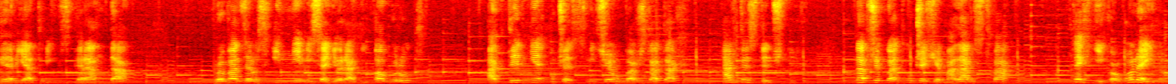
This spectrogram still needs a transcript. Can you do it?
Geriatrix Granda, prowadzę z innymi seniorami ogród, aktywnie uczestniczę w warsztatach artystycznych. Na przykład uczę się malarstwa techniką olejną.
